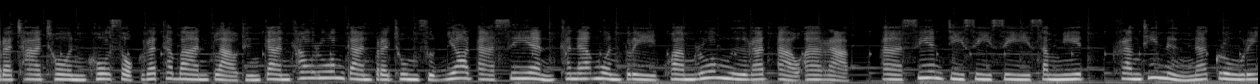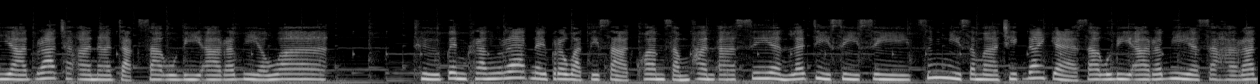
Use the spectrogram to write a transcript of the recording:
ประชาชนโฆษกรัฐบาลกล่าวถึงการเข้าร่วมการประชุมสุดยอดอาเซียน คณะมนตรีความร่วมมือรัฐอ่าวอาหรับ อาเซียน GCC Summit ครั้งที่หนึ่งณกรุงริยาดราชอาณาจักรซาอุดีอาระเบียว่า ถือเป็นครั้งแรกในประวัติศาสตร์ความสัมพันธ์อาเซียนและ GCC ซึ่งมีสมาชิกได้แก่ซาอุดีอาระเบีย สหรัฐ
